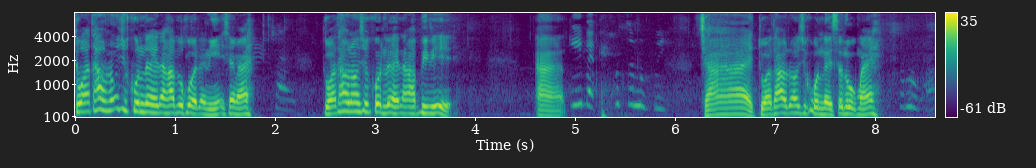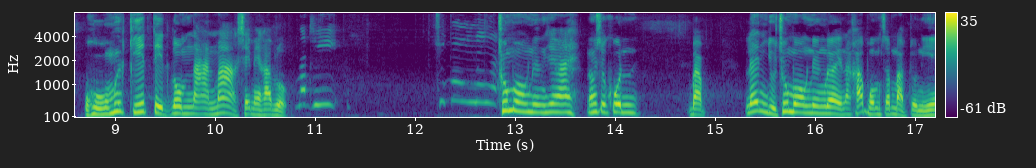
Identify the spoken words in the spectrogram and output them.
ตัวเท่าน้องชกุลเลยนะครับทุกคนอันนี้ใช่ไหมใช่ตัวเท่าน้องชกุลเลยนะครับพี่พี่ๆอ่าเมื่อกี้แบบโคตรสนุกเลยใช่ตัวเท่าน้องชกุลเลยสนุกไหมสนุกครับโอ้โหเมื่อกี้ติดลมนานมากใช่ไหมครับลูกนาทีชั่วโมงนึงอะชั่วโมงหนึ่งใช่ไหมน้องชกุลแบบเล่นอยู่ชั่วโมงหนึ่งเลยนะครับ ผมสำหรับตัวนี้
